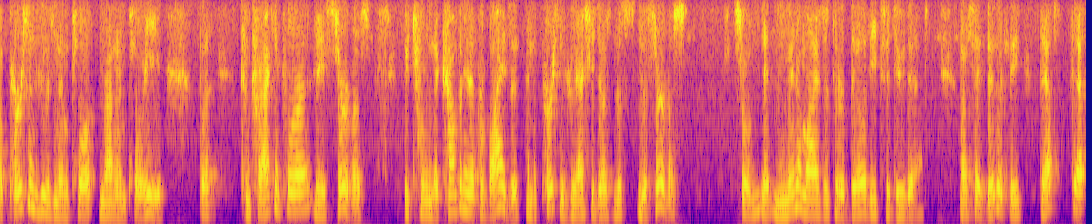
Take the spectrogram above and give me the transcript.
a person who's an employee, not an employee, but contracting for a service between the company that provides it and the person who actually does this, the service. So it minimizes their ability to do that. I would say biblically, that's that's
